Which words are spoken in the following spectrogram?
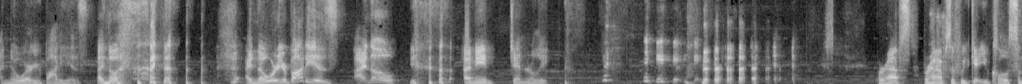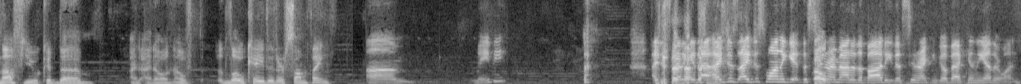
I know where your body is. I know I know I know where your body is. I know. I mean, generally. Perhaps perhaps if we get you close enough, you could um I, I don't know, locate it or something. um, maybe. I just gotta get out. I just, I just want to get. The sooner Well- I'm out of the body, the sooner I can go back in the other one.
